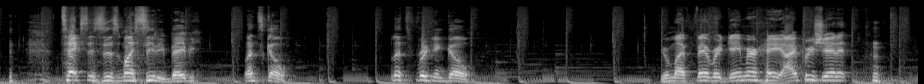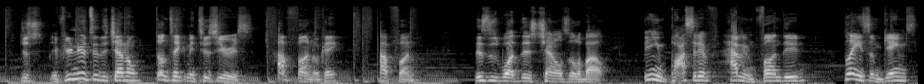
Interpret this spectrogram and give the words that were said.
Texas is my city, baby. Let's go. Let's freaking go. You're my favorite gamer. Hey, I appreciate it. Just, if you're new to the channel, don't take me too serious. Have fun, okay? Have fun. This is what this channel is all about. Being positive, having fun, dude. Playing some games,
